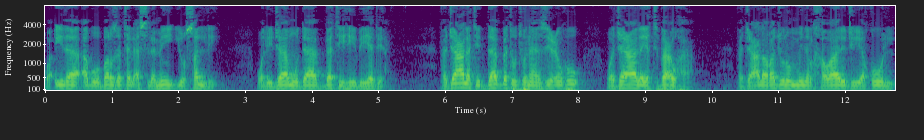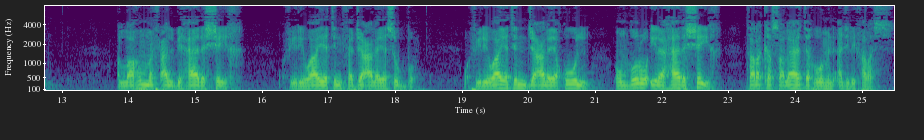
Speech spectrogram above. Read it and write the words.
وإذا أبو برزة الأسلمي يصلي، ولجام دابته بيده، فجعلت الدابة تنازعه وجعل يتبعها، فجعل رجل من الخوارج يقول: اللهم افعل بهذا الشيخ وفي رواية فجعل يسبه وفي رواية جعل يقول انظروا إلى هذا الشيخ ترك صلاته من أجل فرس.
